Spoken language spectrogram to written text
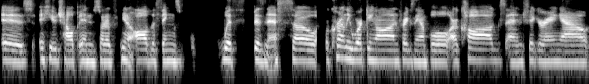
is a huge help in sort of, you know, all the things with business. So we're currently working on, for example, our cogs and figuring out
